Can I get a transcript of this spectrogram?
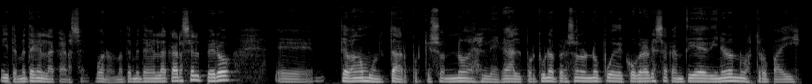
y te meten en la cárcel. Bueno, no te meten en la cárcel, pero eh, te van a multar porque eso no es legal, porque una persona no puede cobrar esa cantidad de dinero en nuestro país.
